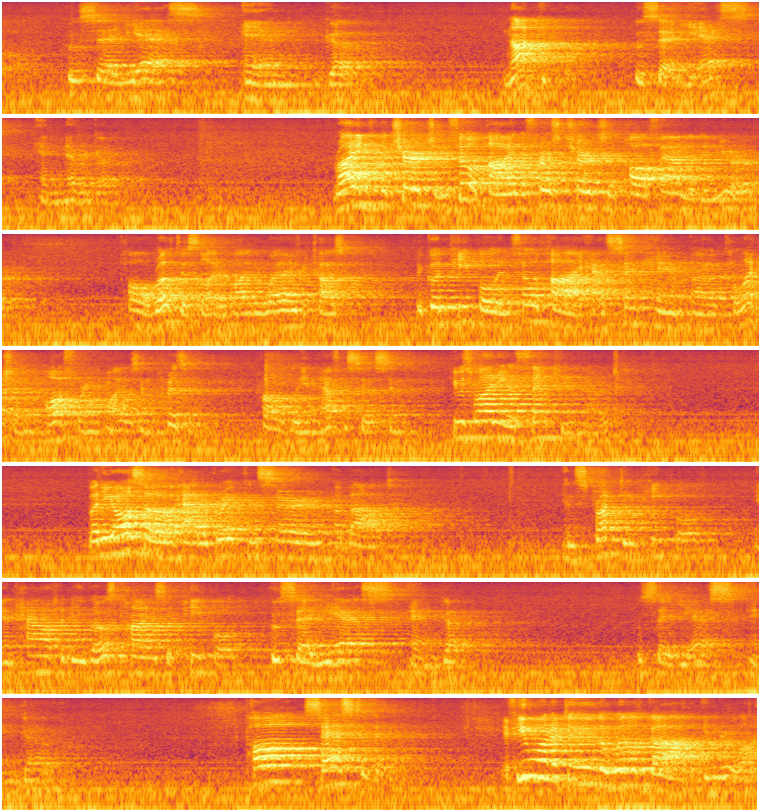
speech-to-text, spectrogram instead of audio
who say yes and go. Not people who say yes and never go. Writing to the church in Philippi, the first church that Paul founded in Europe, Paul wrote this letter, by the way, because the good people in Philippi had sent him a collection, an offering while he was in prison, probably in Ephesus, and he was writing a thank you note. But he also had a great concern about instructing people in how to be those kinds of people who say yes and go. Who say yes and go. Paul says to them, if you want to do the will of God in your life,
